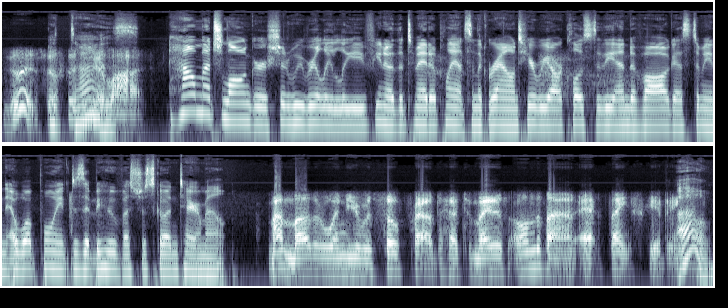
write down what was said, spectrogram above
good. It smells It good to me a lot. How much longer should we really leave, you know, the tomato plants in the ground? Here we are close to the end of August. I mean, at what point does it behoove us just go ahead and tear them out? My mother one year was so proud to have tomatoes on the vine at Thanksgiving. Oh,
